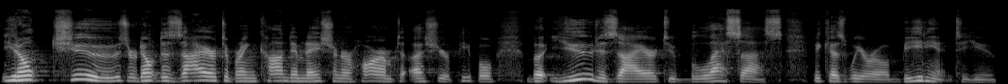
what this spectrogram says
You don't choose or don't desire to bring condemnation or harm to us, your people, but you desire to bless us because we are obedient to you.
